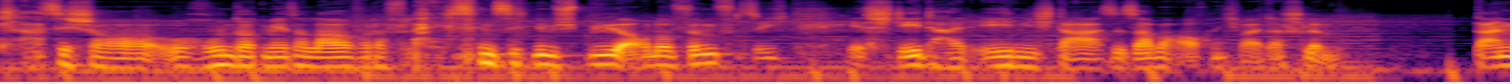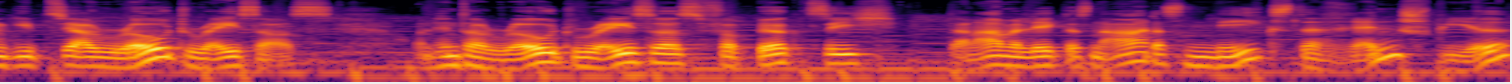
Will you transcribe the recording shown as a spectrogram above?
klassischer 100-Meter-Lauf oder vielleicht sind es in dem Spiel auch nur 50. Es steht halt eh nicht da, es ist aber auch nicht weiter schlimm. Dann gibt es ja Road Racers. Und hinter Road Racers verbirgt sich, der Name legt es nahe, das nächste Rennspiel.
